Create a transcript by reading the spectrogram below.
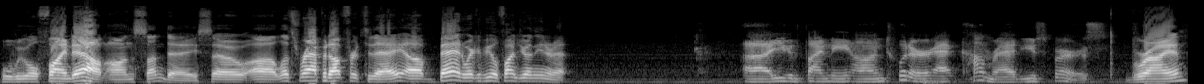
Well, we will find out on Sunday. So uh, let's wrap it up for today. Uh, ben, where can people find you on the internet? Uh, you can find me on Twitter at Comrade U Spurs. Brian.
